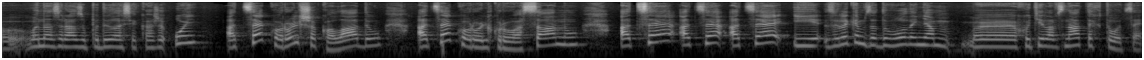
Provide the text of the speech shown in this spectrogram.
вона зразу подивилася і каже: Ой. А це король шоколаду, а це король круасану, а це, а це, а це. І з великим задоволенням е, хотіла б знати, хто це.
